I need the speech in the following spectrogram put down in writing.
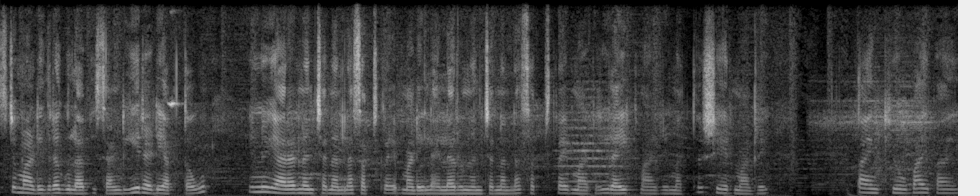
ಇಷ್ಟು ಮಾಡಿದರೆ ಗುಲಾಬಿ ಸಂಡಿಗೆ ರೆಡಿ ಆಗ್ತಾವೆ. ಇನ್ನು ಯಾರು ನನ್ನ ಚಾನಲ್ನ ಸಬ್ಸ್ಕ್ರೈಬ್ ಮಾಡಿಲ್ಲ, ಎಲ್ಲರೂ ನನ್ನ ಚಾನಲ್ನ ಸಬ್ಸ್ಕ್ರೈಬ್ ಮಾಡಿರಿ ಲೈಕ್ ಮಾಡಿರಿ ಮತ್ತು ಶೇರ್ ಮಾಡಿರಿ. ಥ್ಯಾಂಕ್ ಯು ಬಾಯ್ ಬಾಯ್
